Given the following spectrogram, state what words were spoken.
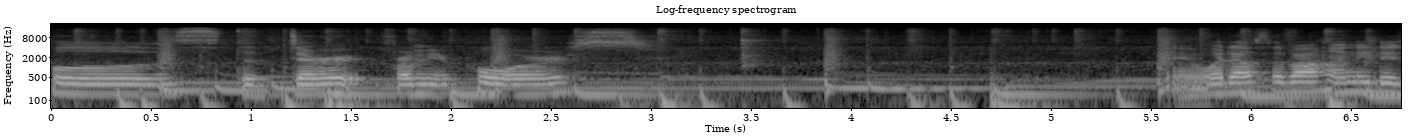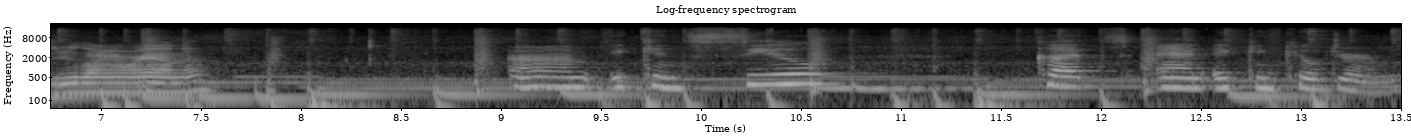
pulls the dirt from your pores. And what else about honey did you learn, Rihanna? Um, it can seal cuts and it can kill germs.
